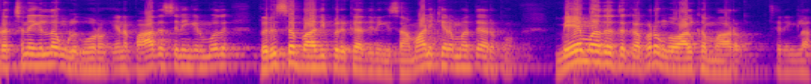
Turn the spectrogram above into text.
பிரச்சனைகள் தான் உங்களுக்கு வரும். ஏன்னா பாத சனிங்கிற போது பெருசாக பாதிப்பு இருக்காது. நீங்கள் சமாளிக்கிற மாதிரி தான் இருக்கும். மே மாதத்துக்கு அப்புறம் உங்கள் வாழ்க்கை மாறும். சரிங்களா?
